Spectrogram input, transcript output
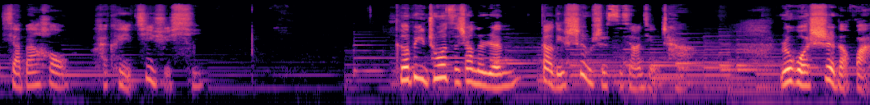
下班后还可以继续吸。隔壁桌子上的人到底是不是思想警察？如果是的话，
